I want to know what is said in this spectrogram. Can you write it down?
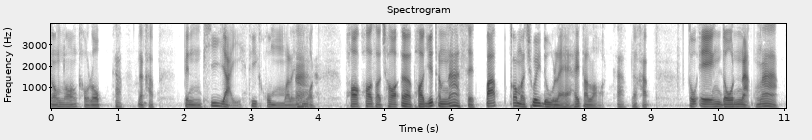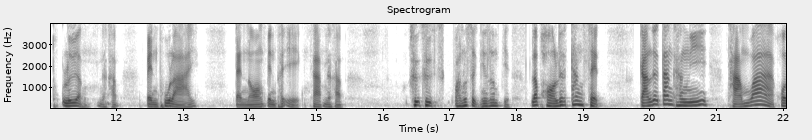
น้องๆเคารพครับนะครับ เป็นพี่ใหญ่ที่คุมอะไรทั้งอ่าหมด พอคอสชเออพอยึดอำนาจเสร็จปั๊บก็มาช่วยดูแลให้ตลอดครับนะครับ ตัวเองโดนหนักมากทุกเรื่องนะครับ เป็นผู้ร้ายแต่น้องเป็นพระเอกครับนะครับคือคือความรู้สึกนี้เริ่มเปลี่ยน แล้วพอเลือกตั้งเสร็จ การเลือกตั้งครั้งนี้ ถามว่าคน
